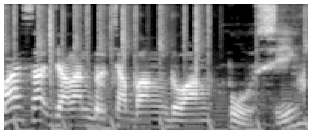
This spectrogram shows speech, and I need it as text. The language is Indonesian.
Masa jalan bercabang doang pusing?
